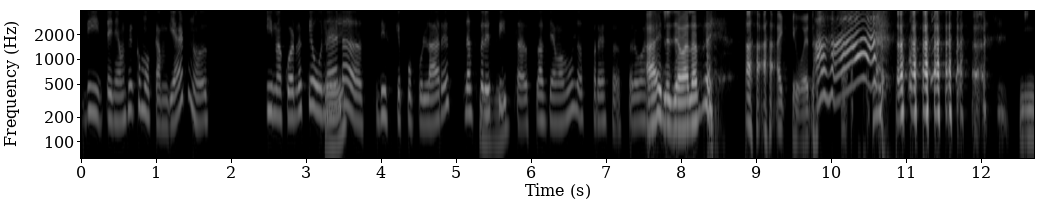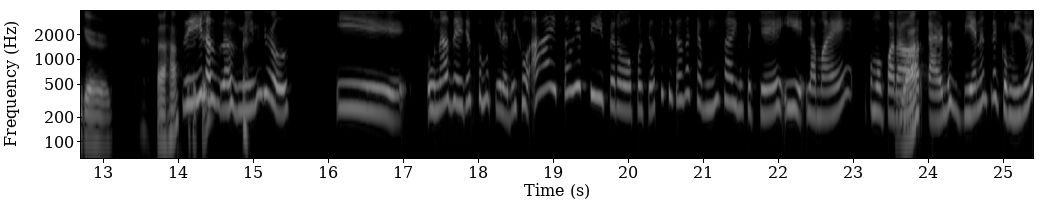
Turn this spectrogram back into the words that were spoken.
y teníamos que como cambiarnos. Y me acuerdo que una de las disque populares, las fresitas, las llamamos las fresas, pero bueno. Ay, les lleva la re. Qué bueno. Ajá, mean Girls. Ajá. sí, las, las Mean Girls. Y una de ellas como que le dijo, ay, Togepi, pero ¿por qué no te quitas la camisa? Y no sé qué. Y la Mae, como para What? caerles bien, entre comillas,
